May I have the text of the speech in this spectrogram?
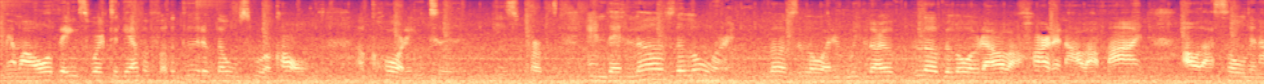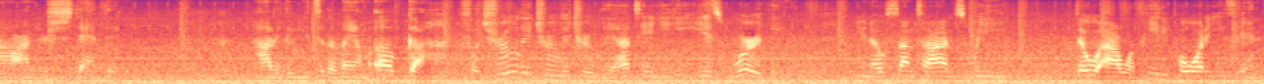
Remember, all things work together for the good of those who are called according to his purpose. And that loves the Lord, loves the Lord. And we love, love the Lord all our heart and all our mind, all our soul and our understanding. Hallelujah to the Lamb of God. For truly, truly, truly, I tell you, he is worthy. You know, sometimes we throw our pity parties and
